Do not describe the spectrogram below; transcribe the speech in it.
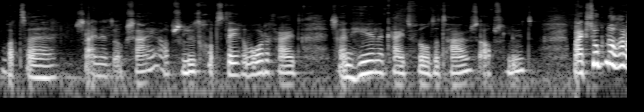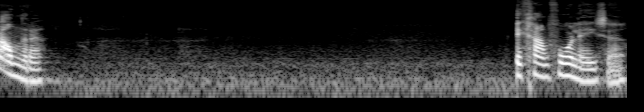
wat uh, zij net ook zei. Absoluut. Gods tegenwoordigheid. Zijn heerlijkheid vult het huis. Absoluut. Maar ik zoek nog een andere. Ik ga hem voorlezen.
